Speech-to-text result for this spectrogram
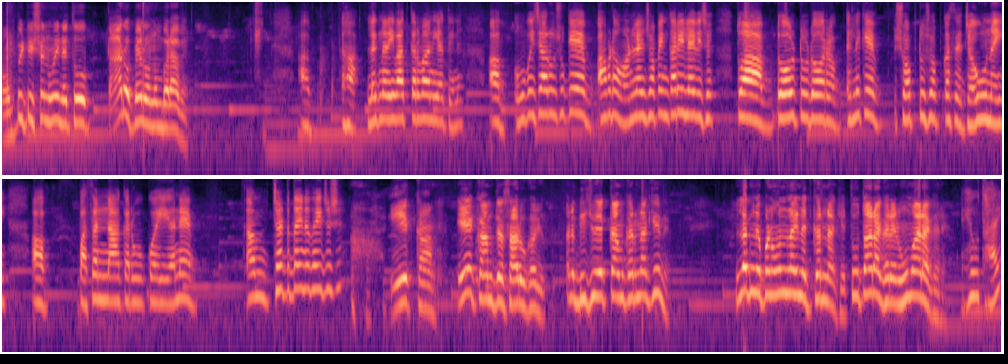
કોમ્પિટિશન હોય ને તો તારો પહેલો નંબર આવે. આ હા લગ્નની વાત કરવાની હતી ને. હું વિચારું છું કે આપણે ઓનલાઈન શોપિંગ કરી લેવી છે. તો આ ડોર ટુ ડોર એટલે કે શોપ ટુ શોપ કશે જવું નહીં પસંદ ના કરવું કોઈ અને આમ ઝટ દઈને થઈ જશે? એક કામ એક કામ તે સારું કર્યું અને બીજું એક કામ કરી નાખીએ ને. લગ્ન પણ ઓનલાઈન જ કરી નાખીએ. તું તારા ઘરે ને હું મારા ઘરે. એવું થાય?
